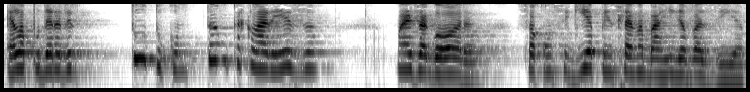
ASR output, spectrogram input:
ela pudera ver tudo com tanta clareza, mas agora só conseguia pensar na barriga vazia,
